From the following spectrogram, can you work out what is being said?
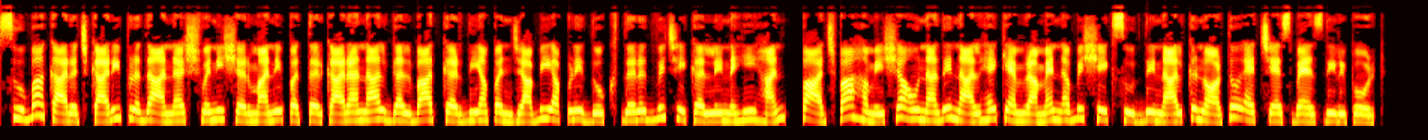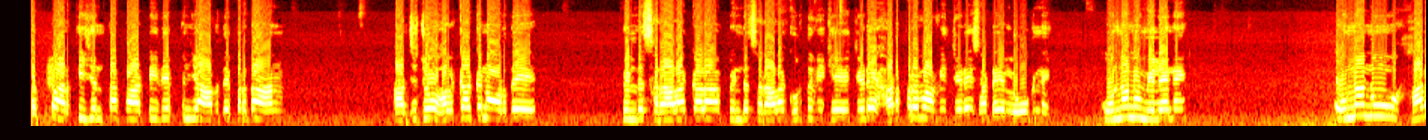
ਸੂਬਾ ਕਾਰਜਕਾਰੀ ਪ੍ਰਧਾਨ ਅਸ਼ਵਨੀ ਸ਼ਰਮਾ ਨੇ ਪੱਤਰਕਾਰਾਂ ਨਾਲ ਗੱਲਬਾਤ ਕਰਦਿਆਂ ਪੰਜਾਬੀ ਆਪਣੇ ਦੁੱਖ ਦਰਦ ਵਿੱਚ ਇਕੱਲੇ ਨਹੀਂ ਹਨ। ਭਾਜਪਾ ਹਮੇਸ਼ਾ ਉਹਨਾਂ ਦੇ ਨਾਲ ਹੈ। ਕੈਮਰਾਮੈਨ ਅਭਿਸ਼ੇਕ ਸੂਦ ਦੇ ਨਾਲ ਕਨੌਰ ਤੋਂ ਐਚਐਸ ਬੈਂਸ ਦੀ ਰਿਪੋਰਟ। ਭਾਰਤੀ ਜਨਤਾ ਪਾਰਟੀ ਦੇ ਪੰਜਾਬ ਦੇ ਪ੍ਰਧਾਨ ਅੱਜ ਜੋ ਹਲਕਾ ਘਨੌਰ ਦੇ ਪਿੰਡ ਸਰਾਲਾ ਕਲਾ, ਪਿੰਡ ਸਰਾਲਾ ਗੁਰਦ ਵਿਖੇ ਜਿਹੜੇ ਹੜ੍ਹ ਪ੍ਰਭਾਵਿਤ ਜਿਹੜੇ ਸਾਡੇ ਲੋਕ ਨੇ, ਉਹਨਾਂ ਨੂੰ ਮਿਲੇ ਨੇ। ਉਹਨਾਂ ਨੂੰ ਹਰ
